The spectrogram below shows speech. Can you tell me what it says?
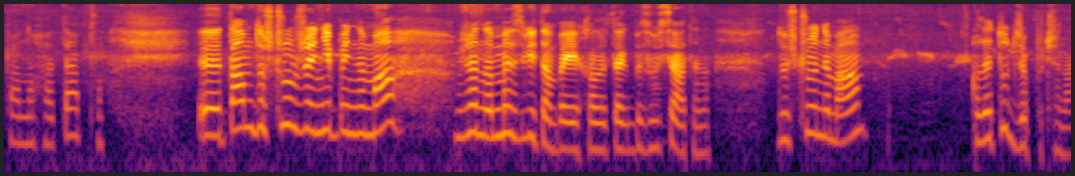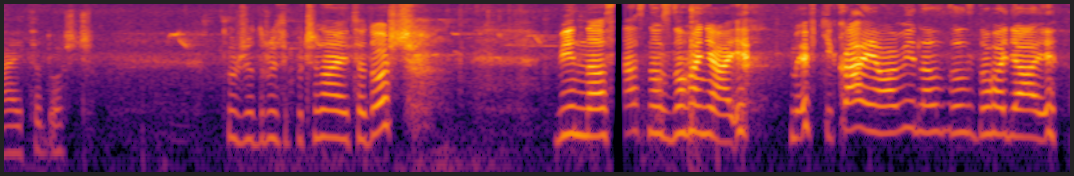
Панога тепло. Е, Там дощу вже ніби нема. Вже ми звітом виїхали, так без гусятина. Дощу нема. Але тут вже починається дощ. Тут вже, друзі, починається дощ. Він нас, нас наздоганяє. Ми втікаємо, а він нас наздоганяє.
